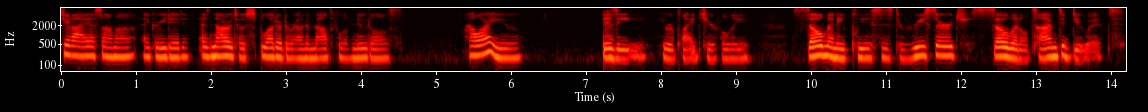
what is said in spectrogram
Jiraiya sama, I greeted as Naruto spluttered around a mouthful of noodles. How are you? Busy, he replied cheerfully. So many places to research, so little time to do it.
